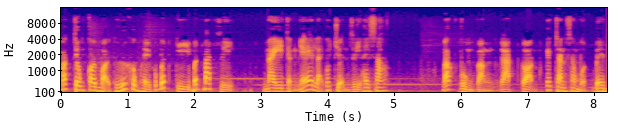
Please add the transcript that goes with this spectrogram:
bác trông coi mọi thứ không hề có bất kỳ mất mát gì, nay chẳng nhẽ lại có chuyện gì hay sao? Bác vùng vằng gạt gọn cái chăn sang một bên,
